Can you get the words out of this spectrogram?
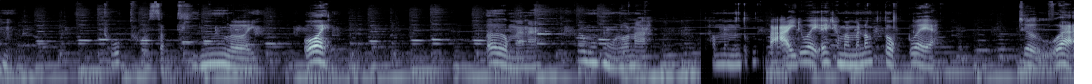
เนี่ยทุบโทรศัพท์ทิ้งเลย โอ้ยเริ่มแล้วนะ เริ่มโมโหแล้วนะทำไมมันต้องตายด้วย เอ้ยทำไมมันต้องตกด้วยอะ จ๋ออะ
